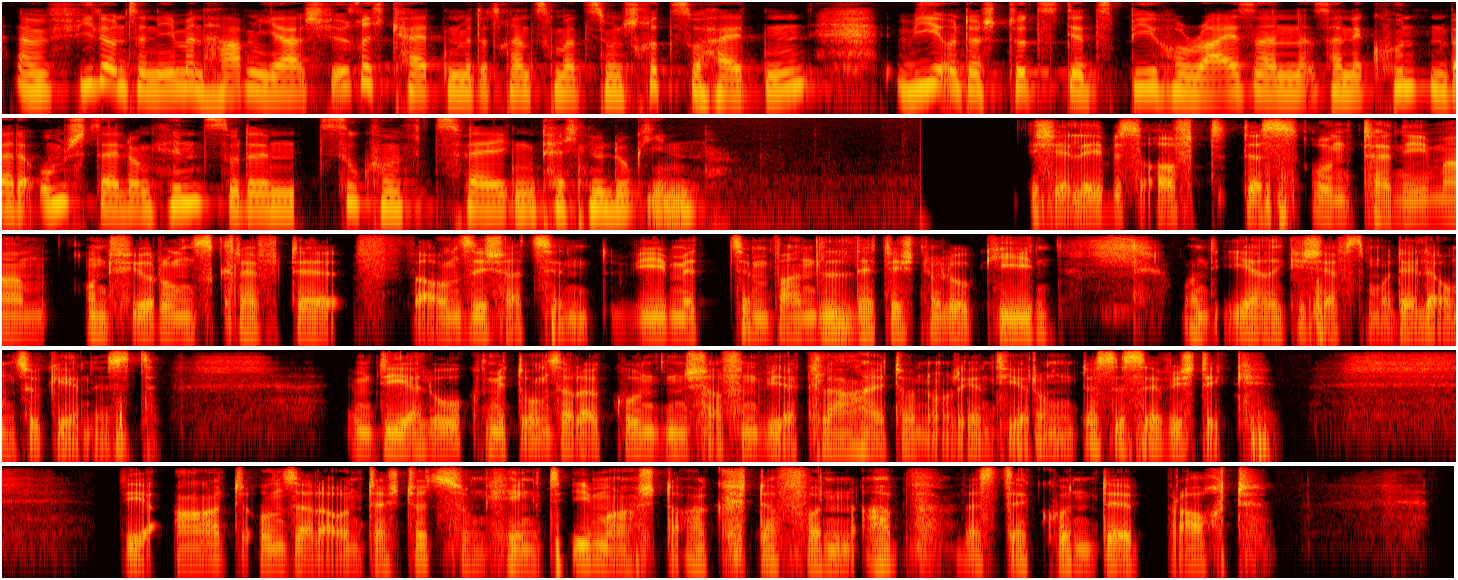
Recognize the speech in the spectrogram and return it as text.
Ähm, viele Unternehmen haben ja Schwierigkeiten mit der Transformation Schritt zu halten. Wie unterstützt jetzt B Horizon seine Kunden bei der Umstellung hin zu den zukunftsfähigen Technologien? Ich erlebe es oft, dass Unternehmer und Führungskräfte verunsichert sind, wie mit dem Wandel der Technologien und ihre Geschäftsmodelle umzugehen ist. Im Dialog mit unserer Kunden schaffen wir Klarheit und Orientierung. Das ist sehr wichtig. Die Art unserer Unterstützung hängt immer stark davon ab, was der Kunde braucht.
